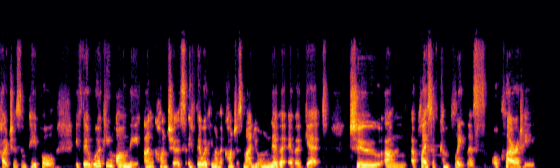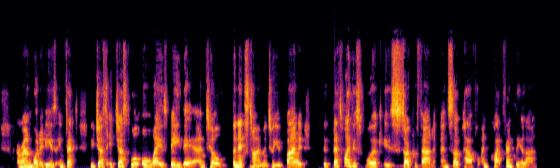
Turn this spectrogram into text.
coaches and people. If they're working on the unconscious, if they're working on the conscious mind, you'll never ever get to um, a place of completeness or clarity around what it is. In fact, you just it just will always be there until the next time, until you find it. That's why this work is so profound and so powerful, and quite frankly, Ilan,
